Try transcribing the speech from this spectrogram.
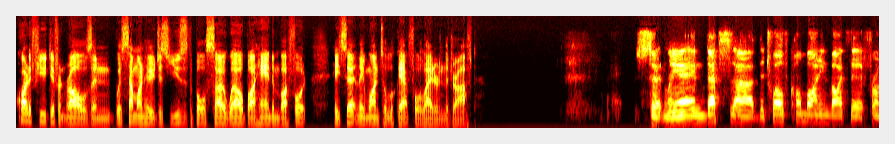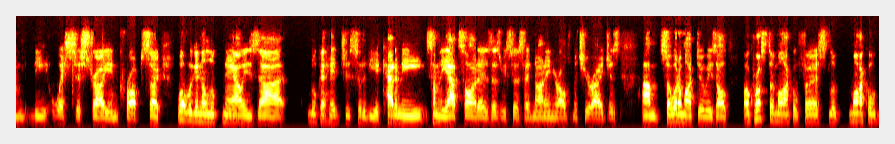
quite a few different roles and was someone who just uses the ball so well by hand and by foot. He's certainly one to look out for later in the draft. Certainly, and that's uh, the 12 combine invites there from the West Australian crop. So, what we're going to look now is uh, look ahead to sort of the academy, some of the outsiders, as we sort of said, 19 year olds, mature ages. Um, so, what I might do is I'll, I'll cross to Michael first. Look, Michael,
